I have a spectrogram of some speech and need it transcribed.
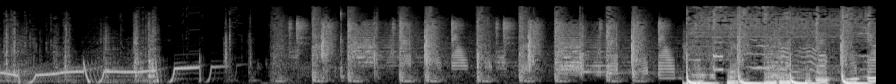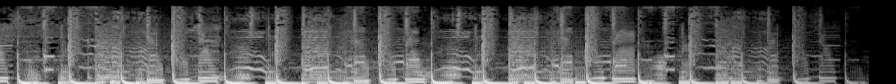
Uh!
